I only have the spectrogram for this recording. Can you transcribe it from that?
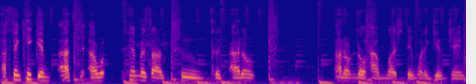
I think he can. I, th- I him as our two because I don't. I don't know how much they want to give James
